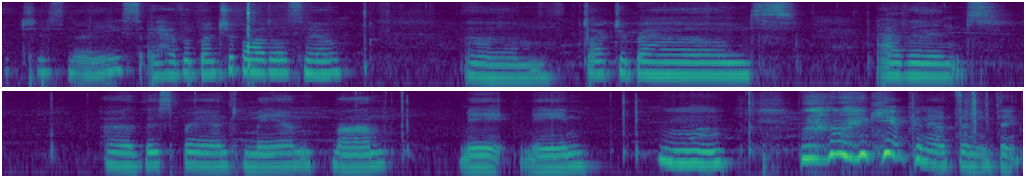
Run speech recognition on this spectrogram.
which is nice. I have a bunch of bottles now. Um, Dr. Brown's, Avent, uh, this brand, Ma'am, Mom, Ma Mame. Mm. I can't pronounce anything.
